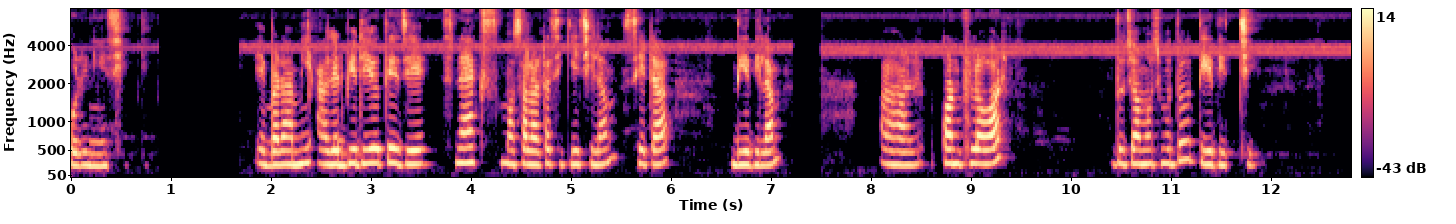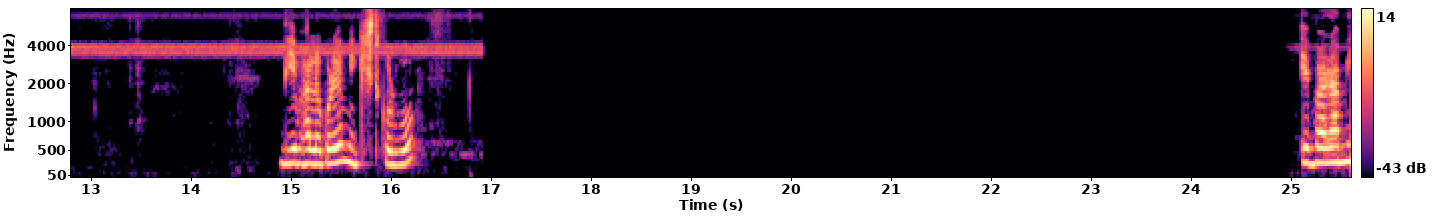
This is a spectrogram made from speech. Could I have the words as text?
করে নিয়েছি। এবার আমি আগের ভিডিওতে যে স্ন্যাক্স মশলাটা শিখিয়েছিলাম, সেটা দিয়ে দিলাম। আর কর্নফ্লাওয়ার দু চামচ মতো দিয়ে দিচ্ছি। দিয়ে ভালো করে মিক্সড করব। এবার আমি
